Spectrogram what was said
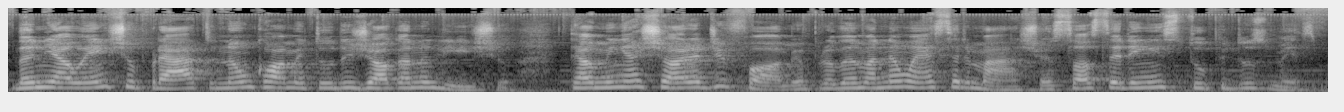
Daniel enche o prato, não come tudo e joga no lixo. Thelminha chora de fome. O problema não é ser macho, é só serem estúpidos mesmo.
